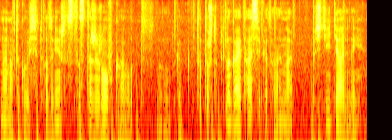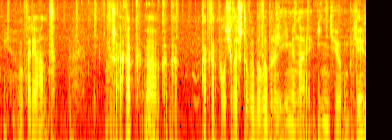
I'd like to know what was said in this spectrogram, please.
наверное, в такой ситуации, конечно, стажировка, вот, как то, то, что предлагает Асик, это, наверное, почти идеальный вариант. Слушай, а как, э, как, как так получилось, что вы бы выбрали именно Индию? Были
